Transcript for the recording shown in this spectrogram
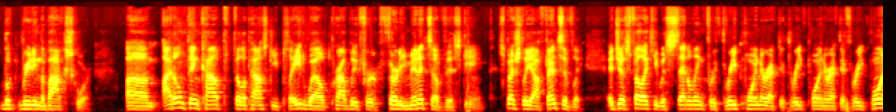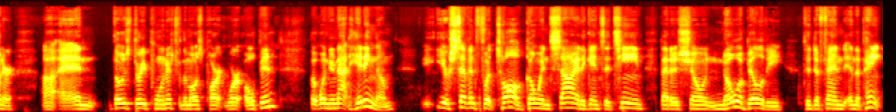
look reading the box score. Um, I don't think Kyle Filipowski played well probably for 30 minutes of this game, especially offensively. It just felt like he was settling for three pointer after three pointer after three pointer. Uh, and those three pointers, for the most part, were open. But when you're not hitting them, you're seven foot tall. Go inside against a team that has shown no ability to defend in the paint.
